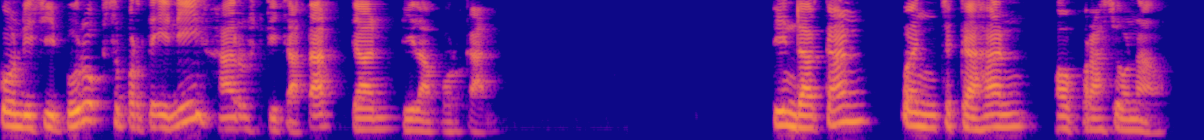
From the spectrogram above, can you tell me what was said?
Kondisi buruk seperti ini harus dicatat dan dilaporkan. Tindakan pencegahan operasional.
